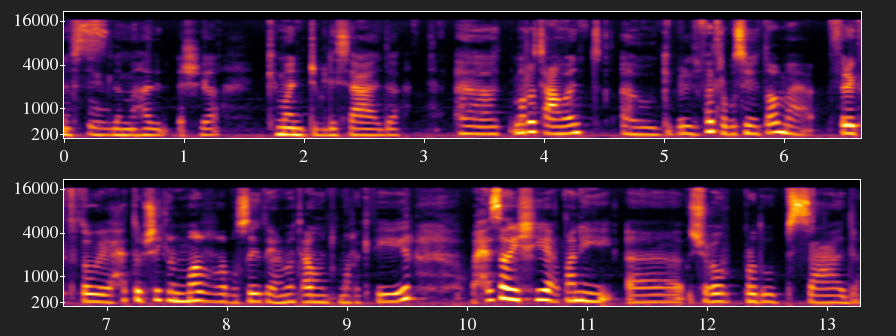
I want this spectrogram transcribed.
نفس مم. لما هذه الأشياء كمان تجيب لي سعادة. آه مرة تعاونت أو قبل فترة بسيطة مع فريق تطوعي حتى بشكل مرة بسيط يعني ما تعاونت مرة كثير. وأحس هذا الشيء يعطاني آه شعور برضو بالسعادة.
